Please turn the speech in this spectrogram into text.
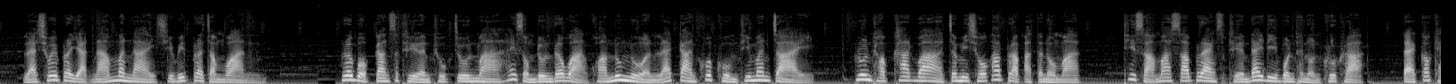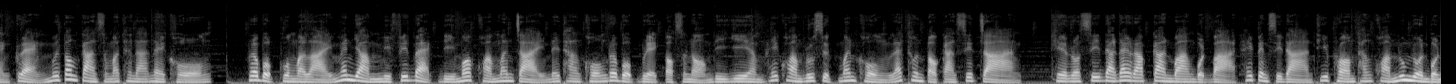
ำและช่วยประหยัดน้ำมันในชีวิตประจำวัน ระบบการสะเทือนถูกจูนมาให้สมดุลระหว่างความนุ่มนวลและการควบคุมที่มั่นใจ รุ่นท็อปคาดว่าจะมีโชคอัพปรับอัตโนมัติ ที่สามารถซับแรงสะเทือนได้ดีบนถนนครุขระ แต่ก็แข็งแกร่งเมื่อต้องการสมรรถนะในโค้ง ระบบพวงมาลัยแม่นยำมีฟีดแบ็กดีมอบความมั่นใจในทางโค้งระบบเบรกตอบสนองดีเยี่ยม ให้ความรู้สึกมั่นคง และทนต่อการเสียดจางเครถซีดาได้รับการวางบทบาทให้เป็นซีดานที่พร้อมทั้งความนุ่มนวลบน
